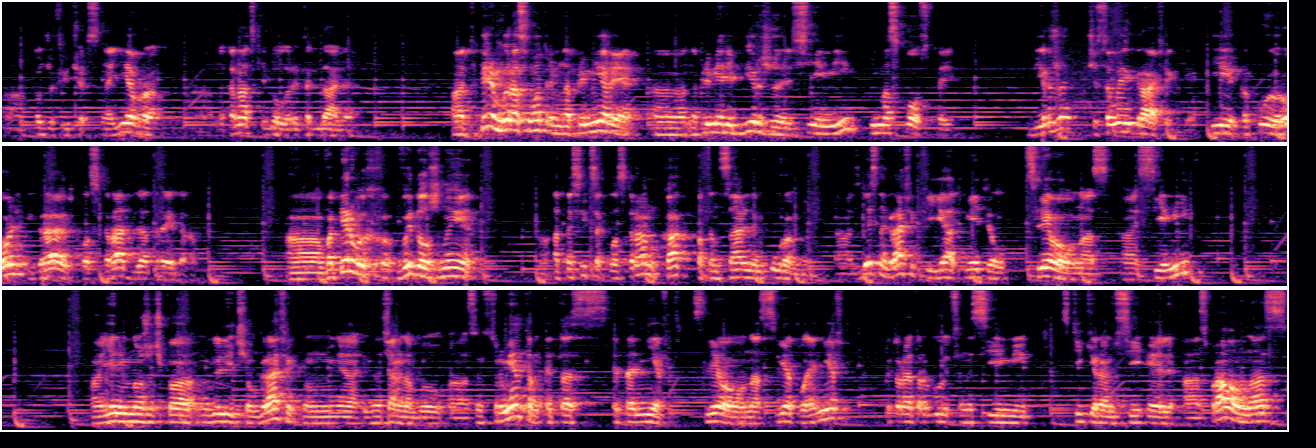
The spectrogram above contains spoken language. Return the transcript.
а, тот же фьючерс на евро, на канадский доллар и так далее. А теперь мы рассмотрим на примере, э, на примере биржи CME и московской биржи часовые графики и какую роль играют кластера для трейдеров. А, во-первых, вы должны относиться к кластерам как к потенциальным уровням. А, Здесь на графике я отметил, слева у нас CME. Я немножечко увеличил график, он у меня изначально был с инструментом. Это, это нефть. Слева у нас светлая нефть, которая торгуется на CME с тикером CL. А справа у нас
